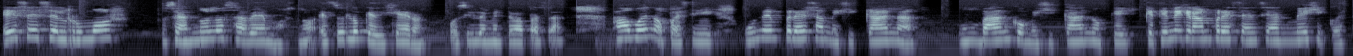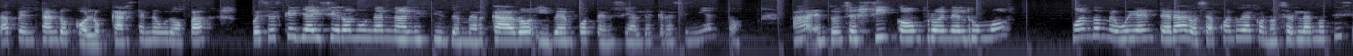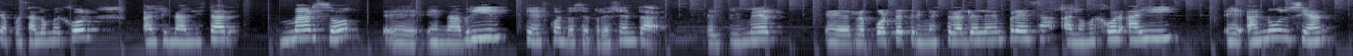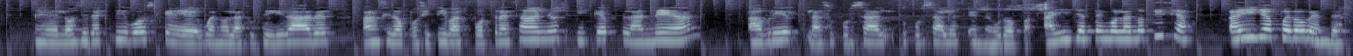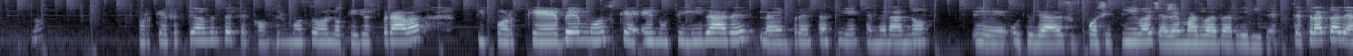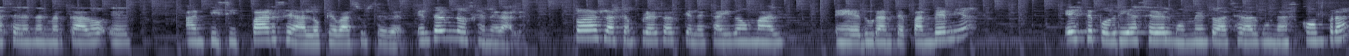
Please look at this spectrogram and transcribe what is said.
Ese es el rumor. O sea, no lo sabemos, ¿no? Eso es lo que dijeron, posiblemente va a pasar. Ah, bueno, pues si una empresa mexicana, un banco mexicano que, que tiene gran presencia en México está pensando colocarse en Europa, pues es que ya hicieron un análisis de mercado y ven potencial de crecimiento. Ah, entonces sí compro en el rumor. ¿Cuándo me voy a enterar? O sea, ¿cuándo voy a conocer la noticia? Pues a lo mejor al finalizar marzo, eh, en abril, que es cuando se presenta el primer eh, reporte trimestral de la empresa, a lo mejor ahí eh, anuncian los directivos que, bueno, las utilidades han sido positivas por tres años y que planean abrir las sucursal, sucursales en Europa. Ahí ya tengo la noticia, ahí ya puedo vender, ¿no? Porque efectivamente se confirmó todo lo que yo esperaba, y porque vemos que en utilidades la empresa sigue generando eh, utilidades positivas y además va a dar dividendos. Se trata de hacer en el mercado es anticiparse a lo que va a suceder. En términos generales, todas las empresas que les ha ido mal eh, durante pandemia, este podría ser el momento de hacer algunas compras,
